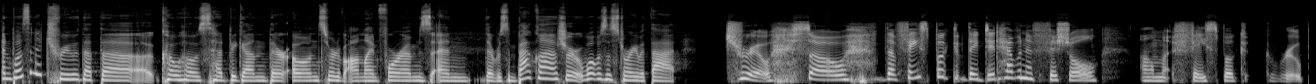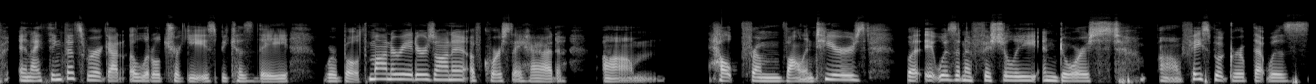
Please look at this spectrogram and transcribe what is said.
And wasn't it true that the co-hosts had begun their own sort of online forums and there was some backlash or what was the story with that? True. So the Facebook they did have an official um, Facebook group. And I think that's where it got a little tricky, is because they were both moderators on it. Of course, they had um, help from volunteers, but it was an officially endorsed uh, Facebook group that was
